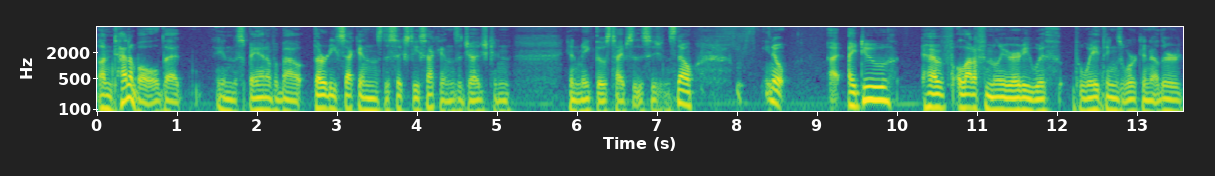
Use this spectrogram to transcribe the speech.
untenable that in the span of about 30 seconds to 60 seconds, a judge can can make those types of decisions. Now, you know, I, I do have a lot of familiarity with the way things work in other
